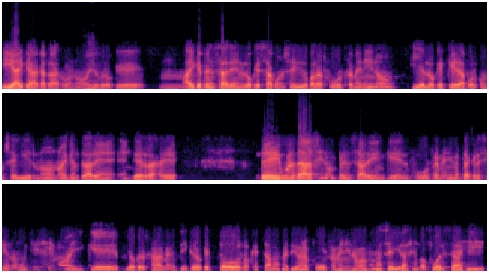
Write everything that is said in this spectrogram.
y hay que acatarlo, ¿no? Yo creo que mm, hay que pensar en lo que se ha conseguido para el fútbol femenino y en lo que queda por conseguir, ¿no? No hay que entrar en, en guerras de de igualdad, sino en pensar en que el fútbol femenino está creciendo muchísimo y que yo personalmente y creo que todos los que estamos metidos en el fútbol femenino vamos a seguir haciendo fuerzas y,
